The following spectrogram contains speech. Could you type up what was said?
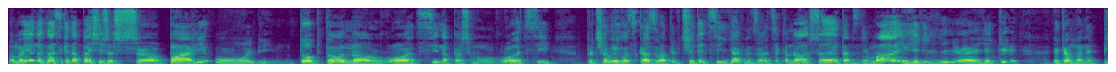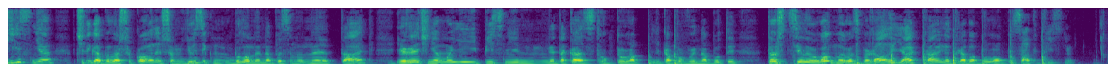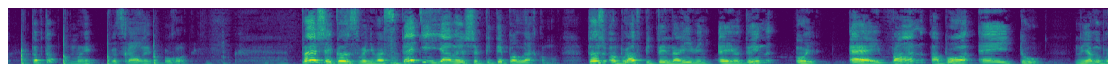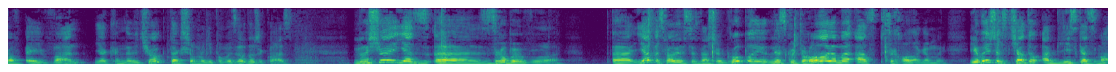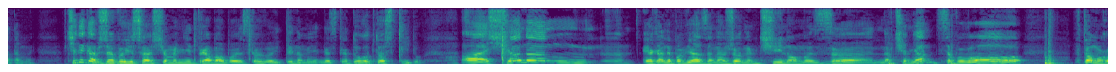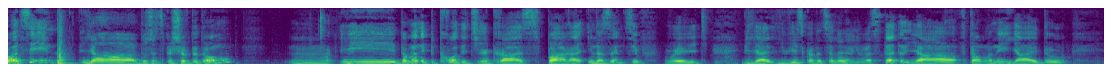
Мої однокласники на першій же ж е, парі, ой, блін. Тобто на уроці, на першому уроці, почали розказувати вчительці, як називається канал, що я там знімаю, я- я- які, яка в мене пісня. Вчителька була шокована, що мюзик було не написано не так, і речення моєї пісні не така структура, яка повинна бути. Тож цілий урок ми розбирали, як правильно треба було писати пісню. Тобто ми просрали урок. Перший курс в університеті я вирішив піти по легкому. Тож обрав піти на рівень A1, ой, A1 або A2. Ну, я вибрав A1 як новичок, так що мені повезло дуже клас. Ну, що я з, е, зробив? Е, я посварився з нашою групою не з культурологами, а з психологами. І вийшов з чату англійська з матами. Вчителька вже вирішила, що мені треба обов'язково йти на магістратуру, тож піду. А що е, яка не пов'язана жодним чином з е, навчанням, це було в тому році. Я дуже спішив додому. І до мене підходить якраз пара іноземців, виявіть, біля Львівського національного університету. Я втомлений, я йду.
